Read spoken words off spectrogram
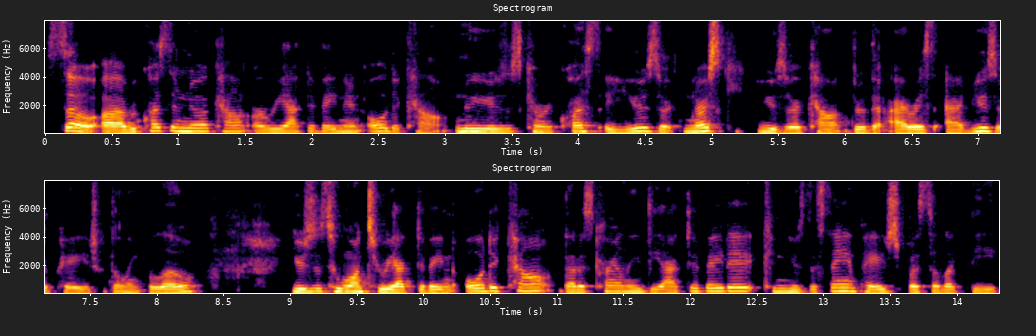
So uh, requesting a new account or reactivating an old account, new users can request a user NERSC user account through the IRIS add user page with the link below. Users who want to reactivate an old account that is currently deactivated can use the same page, but select the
